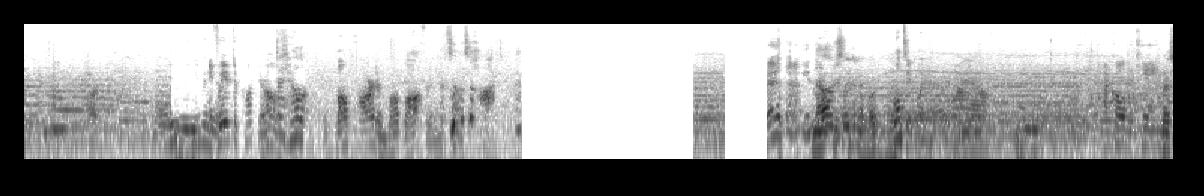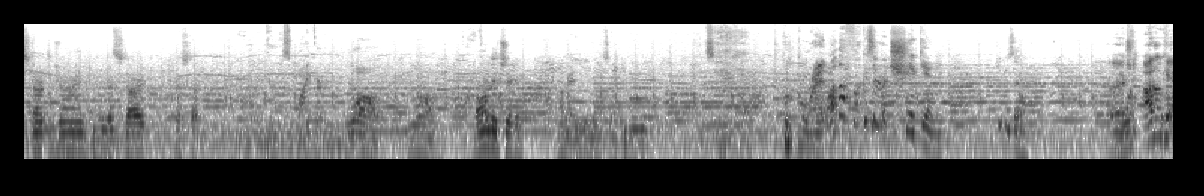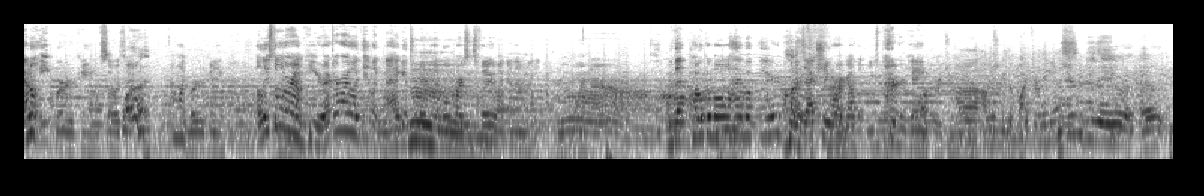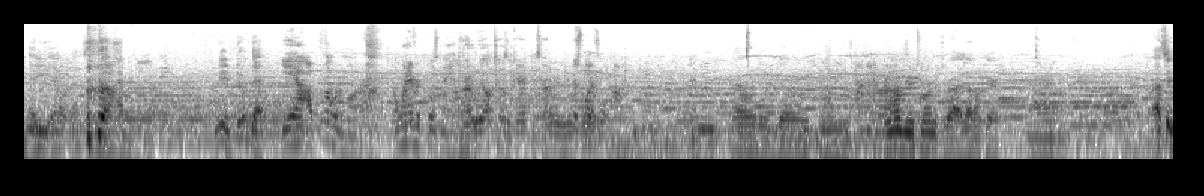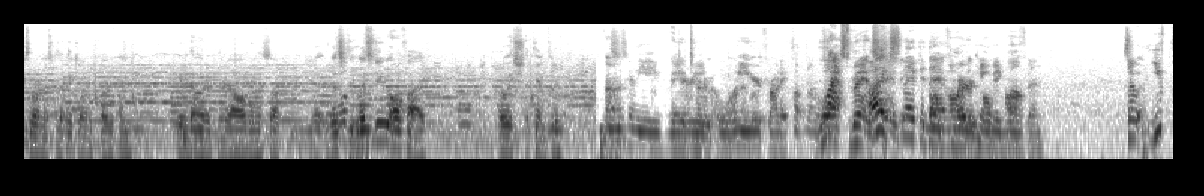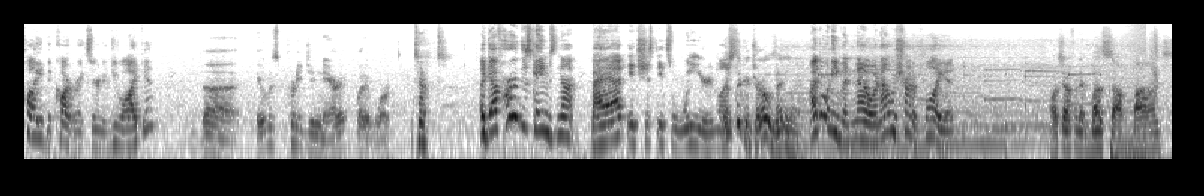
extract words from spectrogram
Even If we have to plug, they're all what the the hell? Bump hard and bump often. That sounds hot. No, I'm just leave it in multiplayer. Multiplayer. there we go. Wow. I call the king. Press start to join. Press start. Press start. Oh my goodness, biker. Whoa, whoa. I want to be chicken. Okay, you can do chicken. Brent. Why the fuck is there a chicken? Chicken sandwich. Actually, I don't. Okay, I don't eat Burger King, so it's. Why? I don't like Burger King. At least the one around here. After I heard like they had like maggots or whatever in that one person's food, like and I'm like. With that Pokeball I have up there, Oh, that's actually where I got that from Burger King. Uh, I'm gonna be the biker, I Did guess. you ever do the L A L S? No, I haven't yet. You need to do that. Yeah, I'll probably tomorrow. Or whenever it cools down. Alright, we all chose a character, so how do we move Just play forward? for Now we need to go to. Tournament We want around. to do tournaments rise. I don't care. I'd say tournaments because I think tournaments probably fun. Even though they're, they're all gonna suck. But let's do, let's do all five. Or we should attempt to. This Uh, is gonna be a we did very tournament one, weird believe. Friday fucking Last man I expected Bump that from Burger King bump Big often. Bumpin'. So you've played the kart racer. Did you like it? Uh, it was pretty generic, but it worked. Like I've heard this game's not bad. It's just it's weird. Like What's the controls anyway? I don't even know, and I was trying to play it. Watch out for that buzzsaw, Bonds.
